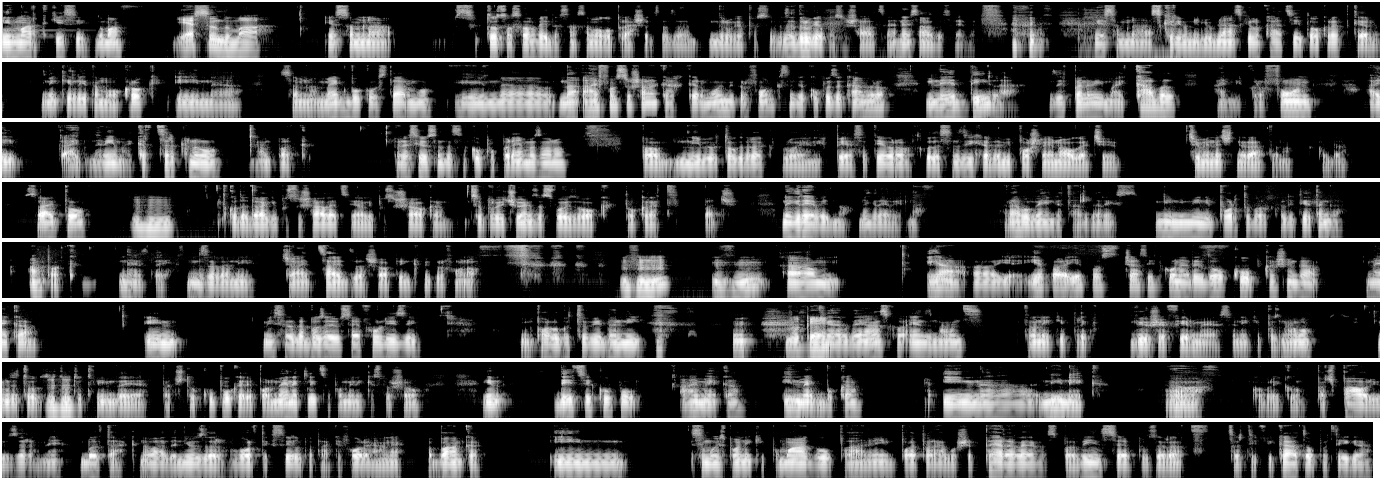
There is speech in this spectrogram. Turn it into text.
In Mark, kje si doma? Jaz sem doma. Jaz sem na, to so sem vedel, sem se mogel vprašati za, za, druge poslu, za druge poslušalce, ne samo za sebe. Jaz sem na skrivni ljubljanski lokaciji tokrat, ker nekaj letamo okrog in uh, sem na MacBooku starmu in uh, na iPhone slušalkah, ker moj mikrofon, ki sem ga kupil za kamero, ne dela. Zdaj pa ne vem, aj kabel, aj mikrofon, aj, aj ne vem, aj kar crknu, ampak vesel sem, da sem kupil po Amazonu, pa ni bil tako drag, bilo je nekaj 50 evrov, tako da sem zihar, da mi pošljajo noga, če, če mi neč ne rata. No. Tako da, vsaj to. Uh -huh. Tako da, dragi poslušalec ali poslušalka, se upravičujem za svoj zvok, tokrat pač ne gre vedno, ne gre vedno. Rabo bi enega takega res, mini, mini portable kvalitetnega, ampak ne zdaj, zelo ni čaj, cajt za shopping mikrofonov. Uh -huh. Uh -huh. um, ja, uh, je, je pa je pa včasih tako, ne, da kdo kup kakšnega meka in misli, da bo zdaj vse easy, in pol ugotovi, da ni. okay. Ker dejansko en znanc, to neki prek bivše firme, se neki poznamo. In zato, zato uh -huh. tudi vem, da je pač to kupil, ker je pol mene klical, pa me nekaj sprašal. In dec je kupil iMac-a in MacBooka in uh, ni nek, uh, ko bi rekel, pač power user, ne, bolj tak, navaden user, Word, Excel, pa take fore, ne, pa banka. In sem mu izpol nekaj pomagal, pa ne vem, poj pa rabo še Parallels, pa Vince, zaradi certifikatov pa tega.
